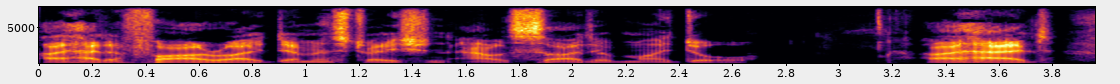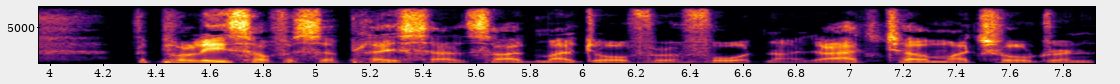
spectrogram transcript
I had a far right demonstration outside of my door. I had the police officer placed outside my door for a fortnight. I had to tell my children,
